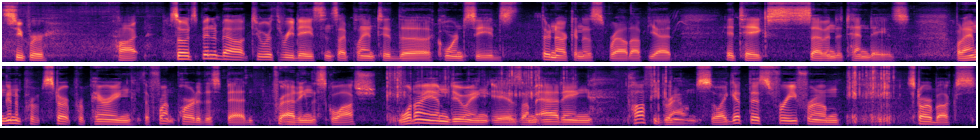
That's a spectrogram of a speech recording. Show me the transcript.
super hot. So it's been about two or three days since I planted the corn seeds. They're not gonna sprout up yet. It takes seven to 10 days. But I'm gonna pr start preparing the front part of this bed for adding the squash. What I am doing is I'm adding coffee grounds. So I get this free from Starbucks.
